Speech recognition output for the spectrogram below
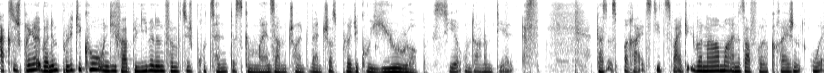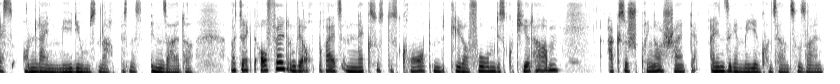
Axel Springer übernimmt Politico und die verbliebenen 50 Prozent des gemeinsamen Joint Ventures Politico Europe, ist hier unter anderem DLF. Das ist bereits die zweite Übernahme eines erfolgreichen US-Online-Mediums nach Business Insider. Was direkt auffällt und wir auch bereits im Nexus Discord Mitgliederforum diskutiert haben, Axel Springer scheint der einzige Medienkonzern zu sein,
